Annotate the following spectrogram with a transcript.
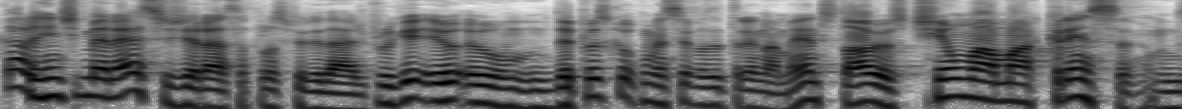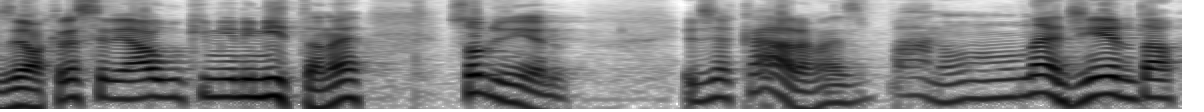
Cara, a gente merece gerar essa prosperidade, porque eu, eu- depois que eu comecei a fazer treinamento e tal, eu tinha uma, uma crença, vamos dizer, uma crença seria algo que me limita, né? Sobre dinheiro. Eu dizia, cara, mas ah, não, não é dinheiro e tal.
